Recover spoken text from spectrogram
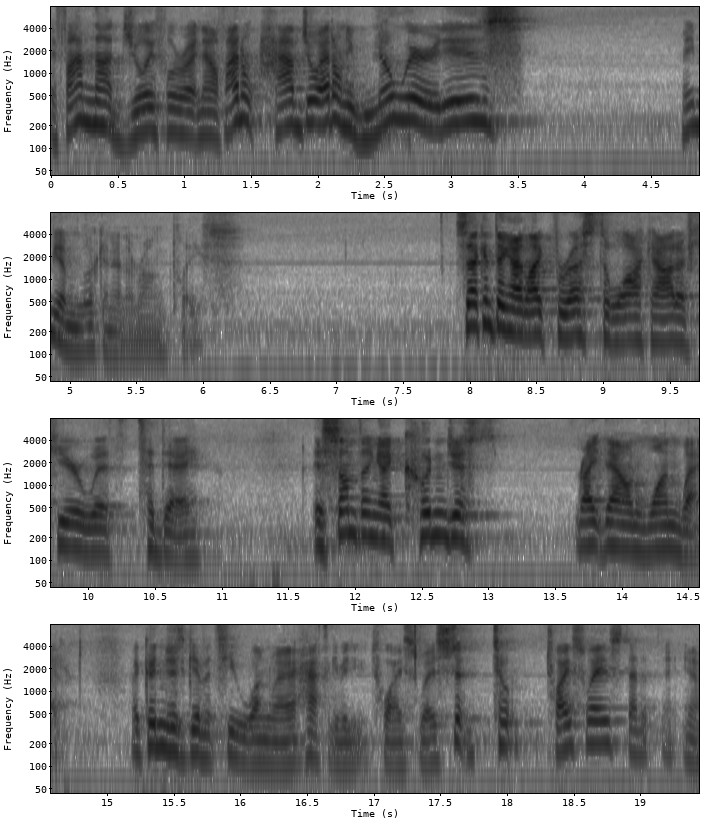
If I'm not joyful right now, if I don't have joy, I don't even know where it is, maybe I'm looking in the wrong place. Second thing I'd like for us to walk out of here with today is something I couldn't just write down one way. I couldn't just give it to you one way. I have to give it to you twice ways. Twice ways? Yeah.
